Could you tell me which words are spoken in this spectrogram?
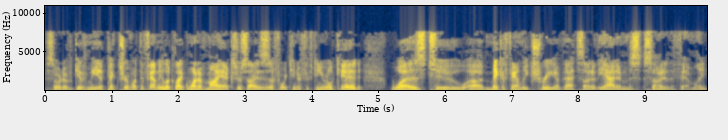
sort of give me a picture of what the family looked like, one of my exercises as a 14 or 15 year old kid was to uh, make a family tree of that side of the Adams side of the family.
